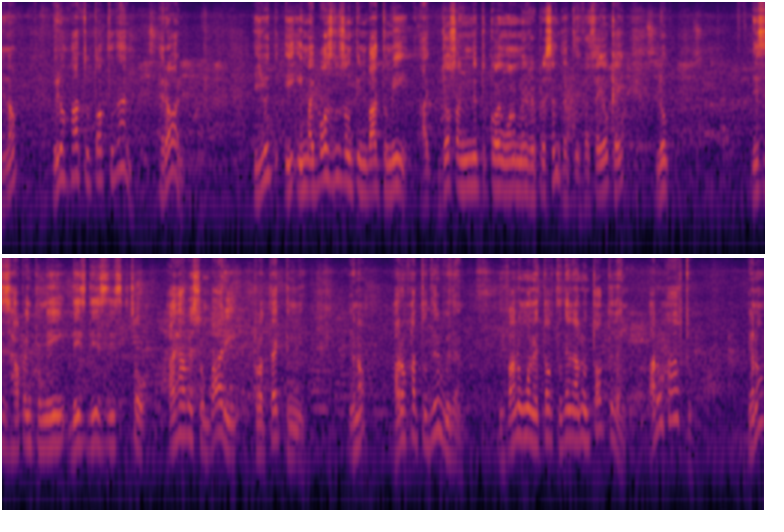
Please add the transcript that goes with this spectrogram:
You know, we don't have to talk to them at all. If, you, if my boss do something bad to me, I just I need to call one of my representatives. I say, okay, look, this is happening to me, this, this, this. So I have somebody protecting me, you know? I don't have to deal with them. If I don't want to talk to them, I don't talk to them. I don't have to, you know?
